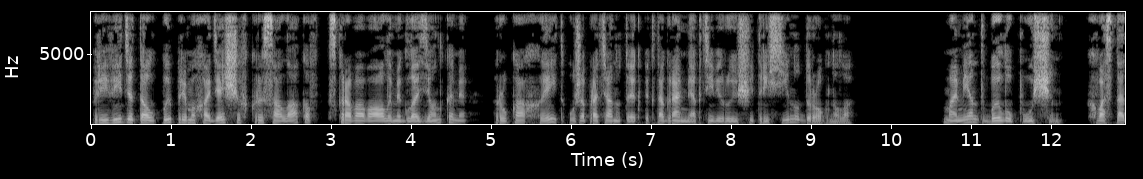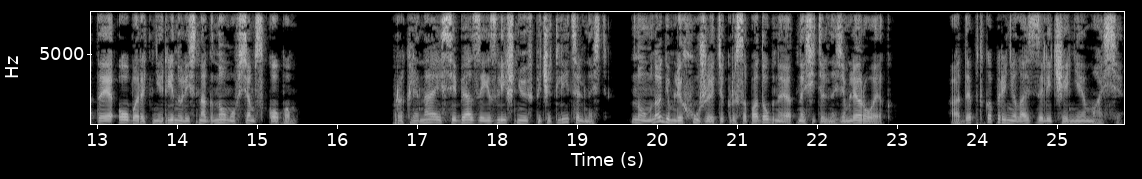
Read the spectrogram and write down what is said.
При виде толпы прямоходящих крысолаков с кроваво-алыми глазенками Рука Хейт, уже протянутая к пиктограмме, активирующей трясину, дрогнула. Момент был упущен. Хвостатые оборотни ринулись на гному всем скопом. Проклиная себя за излишнюю впечатлительность, ну, многим ли хуже эти крысоподобные относительно землероек, адептка принялась за лечение массе.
